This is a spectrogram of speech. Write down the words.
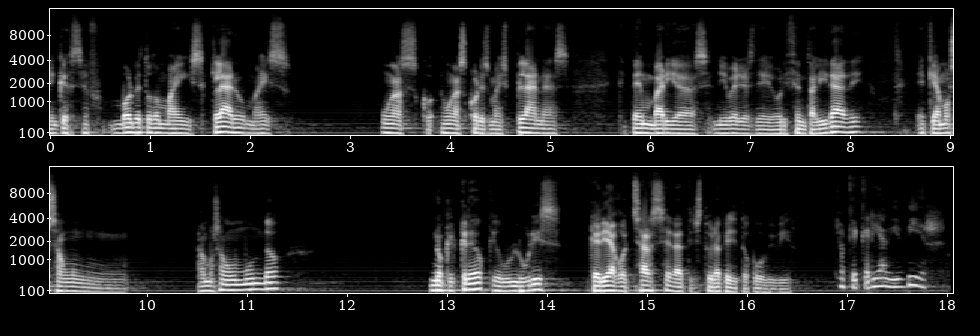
en que se volve todo máis claro, máis unhas, unhas cores máis planas, que ten varias niveles de horizontalidade, e que amosan un, amosan un mundo no que creo que o Lugris quería agocharse da tristura que lle tocou vivir. O que quería vivir,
